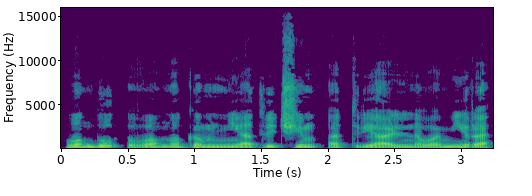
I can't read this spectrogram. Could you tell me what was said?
он был во многом неотличим от реального мира.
